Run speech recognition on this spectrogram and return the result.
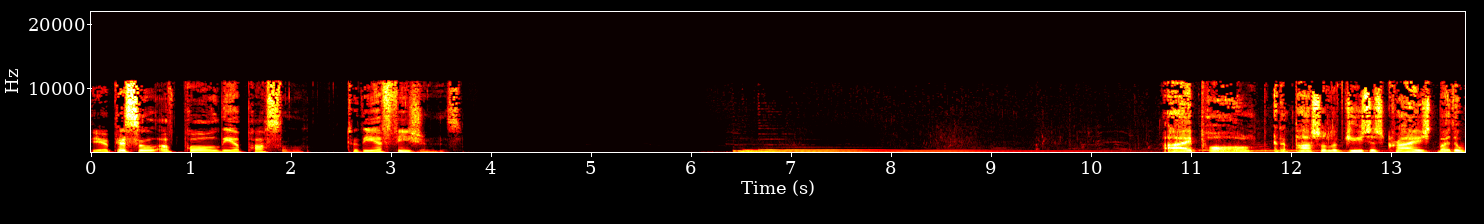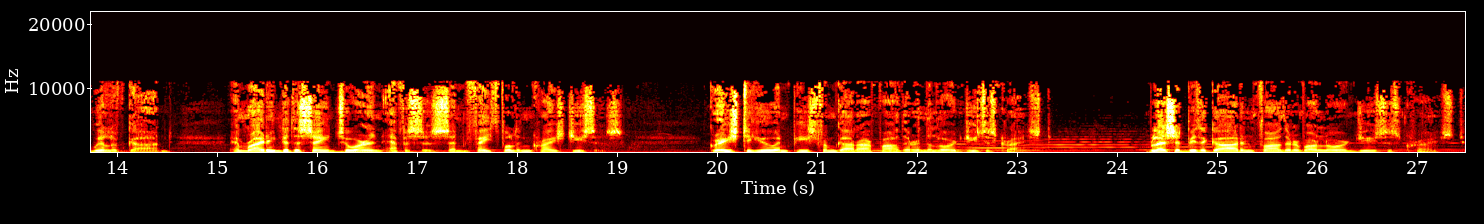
The Epistle of Paul the Apostle to the Ephesians. I, Paul, an apostle of Jesus Christ by the will of God, am writing to the saints who are in Ephesus and faithful in Christ Jesus. Grace to you and peace from God our Father and the Lord Jesus Christ. Blessed be the God and Father of our Lord Jesus Christ,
